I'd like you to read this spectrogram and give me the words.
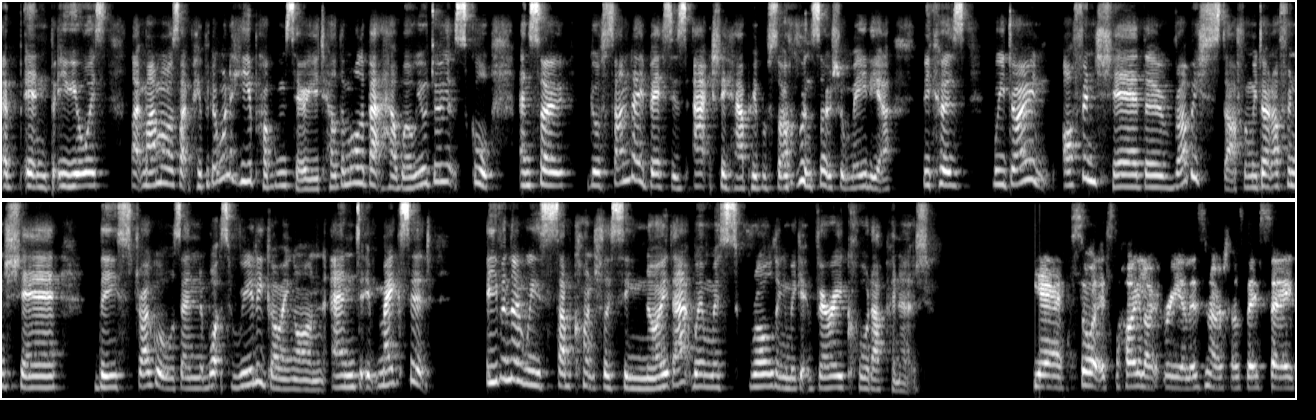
uh, and you always, like my mum was like, people don't want to hear your problems, Sarah. You tell them all about how well you're doing at school. And so your Sunday best is actually how people saw on social media because we don't often share the rubbish stuff and we don't often share the struggles and what's really going on. And it makes it, even though we subconsciously know that when we're scrolling we get very caught up in it yeah so it's the highlight reel isn't it as they say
